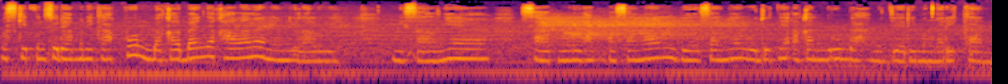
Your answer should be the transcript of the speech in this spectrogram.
Meskipun sudah menikah pun bakal banyak halangan yang dilalui. Misalnya, saat melihat pasangan biasanya wujudnya akan berubah menjadi mengerikan,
